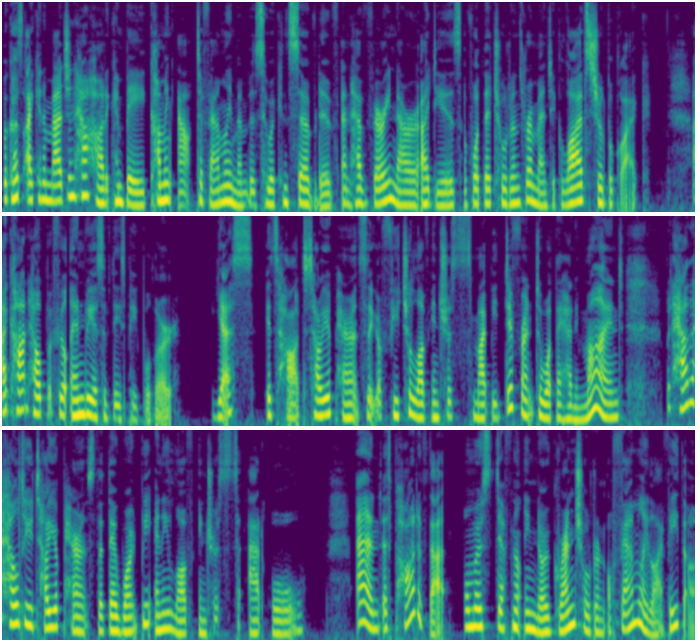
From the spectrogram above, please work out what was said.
because I can imagine how hard it can be coming out to family members who are conservative and have very narrow ideas of what their children's romantic lives should look like. I can't help but feel envious of these people, though. Yes, it's hard to tell your parents that your future love interests might be different to what they had in mind, but how the hell do you tell your parents that there won't be any love interests at all? And as part of that, almost definitely no grandchildren or family life either.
